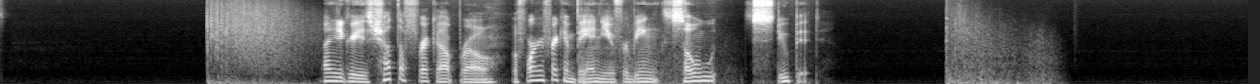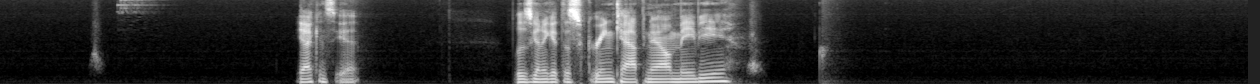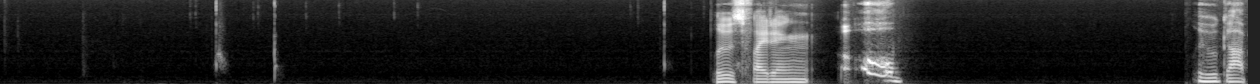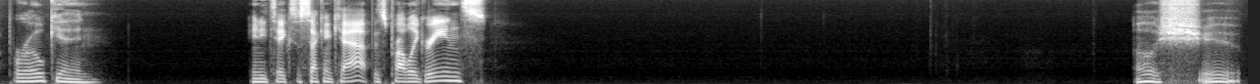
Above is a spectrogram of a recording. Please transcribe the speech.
90 degrees. Shut the frick up, bro. Before I freaking ban you for being so stupid. Yeah, I can see it. Blue's gonna get this green cap now, maybe. Blue's fighting. Oh! Blue got broken. And he takes a second cap. It's probably greens. Oh, shoot.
